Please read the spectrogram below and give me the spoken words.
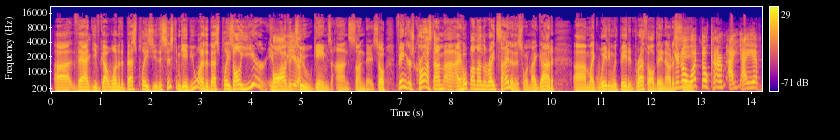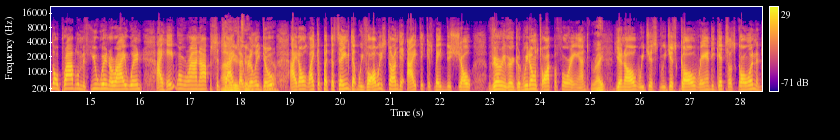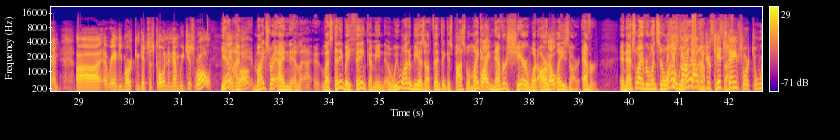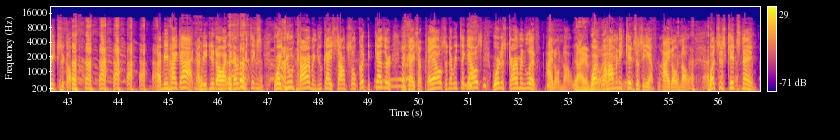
Uh, that you've got one of the best plays. You, the system gave you one of the best plays all year in All one of the year. two games on Sunday. So fingers crossed. I'm. I hope I'm on the right side of this one. My God, I'm like waiting with bated breath all day now to You see. know what, though, Carm? I, I have no problem if you win or I win. I hate when we're on opposite I do sides. I, too, really do. yeah. I don't like it. But the thing that we've always done that I think has made this show very, very good. We don't talk beforehand. Right. You know, we just we just go. Randy gets us going, and then uh, Randy Merkin gets us going, and then we just roll. Yeah, I mean, Mike's right. I, lest anybody think, I mean, we want to be as authentic as possible. Mike and I never share what our Nope. plays are ever, and that's why every once in a while I just we found out what your kids' names were two weeks ago. I mean, my God. I mean, you know, I mean, everybody thinks, boy, you and Carmen, you guys sound so good together. You guys are pals and everything else. Where does Carmen live? I don't know. I have what, no well, How many kids does he have? I don't know. What's his kid's name?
